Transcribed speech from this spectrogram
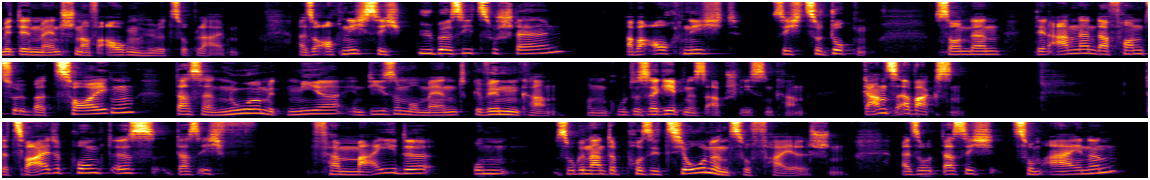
mit den Menschen auf Augenhöhe zu bleiben. Also auch nicht sich über sie zu stellen, aber auch nicht sich zu ducken sondern den anderen davon zu überzeugen, dass er nur mit mir in diesem Moment gewinnen kann und ein gutes Ergebnis abschließen kann. Ganz erwachsen. Der zweite Punkt ist, dass ich vermeide, um sogenannte Positionen zu feilschen. Also, dass ich zum einen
